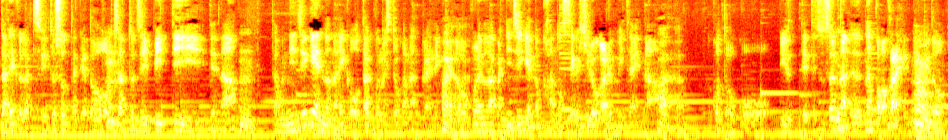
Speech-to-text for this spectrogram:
誰かがツイートしとったけど、うん。チャット GPT でなうん。多分二次元の何かオタクの人かなんかやねんけど、はいはい。これのなんか二次元の可能性が広がるみたいなはいはことをこう言っててそれななんか分からへんねんけど、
